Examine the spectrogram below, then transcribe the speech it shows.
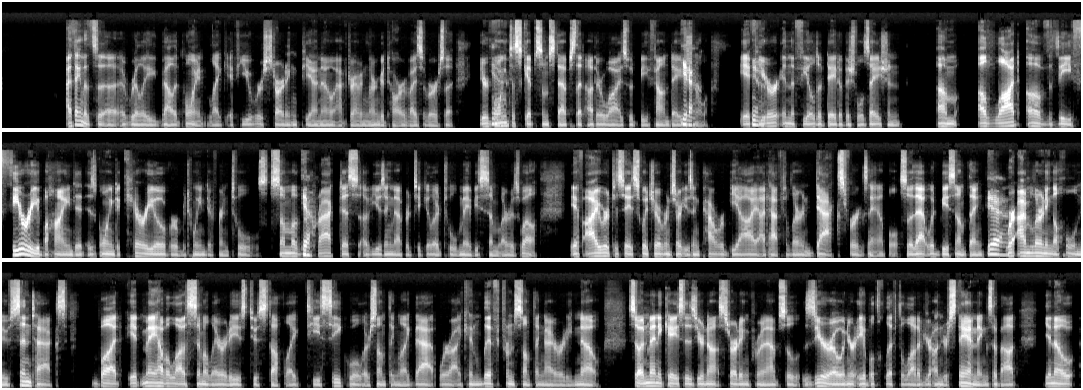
I think that's a, a really valid point. Like if you were starting piano after having learned guitar, or vice versa, you're Yeah. going to skip some steps that otherwise would be foundational. If Yeah. you're in the field of data visualization, um, a lot of the theory behind it is going to carry over between different tools. Some of the Yeah. practice of using that particular tool may be similar as well. If I were to say switch over and start using Power BI, I'd have to learn DAX, for example. So that would be something yeah where I'm learning a whole new syntax, but it may have a lot of similarities to stuff like T SQL or something like that, where I can lift from something I already know. So in many cases, you're not starting from an absolute zero, and you're able to lift a lot of your understandings about, you know,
